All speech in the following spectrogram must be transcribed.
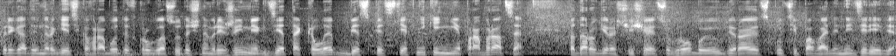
Бригада энергетиков работает в круглосуточном режиме. Где-то клэп без спецтехники не пробраться. По дороге расчищают сугробы и убирают с пути поваленные деревья.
